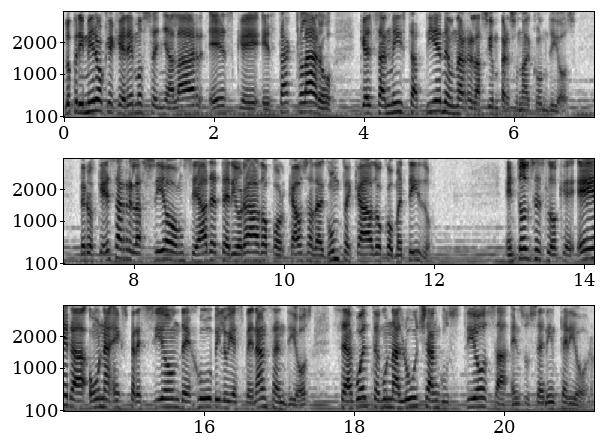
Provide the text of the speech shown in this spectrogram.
Lo primero que queremos señalar es que está claro que el salmista tiene una relación personal con Dios, pero que esa relación se ha deteriorado por causa de algún pecado cometido. Entonces lo que era una expresión de júbilo y esperanza en Dios se ha vuelto en una lucha angustiosa en su ser interior.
